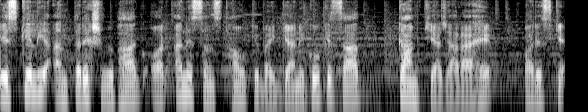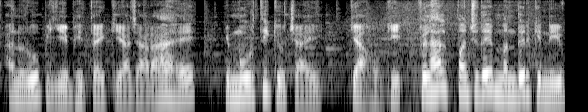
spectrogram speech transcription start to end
इसके लिए अंतरिक्ष विभाग और अन्य संस्थाओं के वैज्ञानिकों के साथ काम किया जा रहा है और इसके अनुरूप ये भी तय किया जा रहा है कि मूर्ति की ऊंचाई क्या होगी। फ़िलहाल पंचदेव मंदिर की नींव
